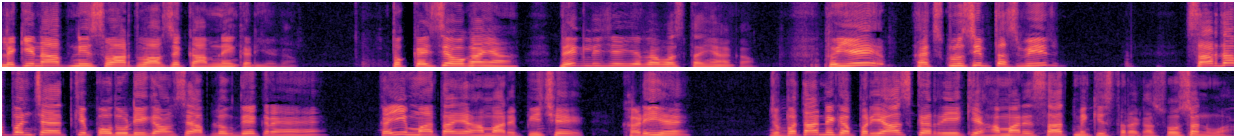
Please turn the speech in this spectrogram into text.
लेकिन आप निस्वार्थ भाव से काम नहीं करिएगा। तो कैसे होगा यहाँ? देख लीजिए ये व्यवस्था यहाँ का। तो ये एक्सक्लूसिव तस्वीर शारदा पंचायत के पौदुडी गाँव से आप लोग देख रहे हैं। कई माताएँ हमारे पीछे खड़ी है, जो बताने का प्रयास कर रही है कि हमारे साथ में किस तरह का शोषण हुआ।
